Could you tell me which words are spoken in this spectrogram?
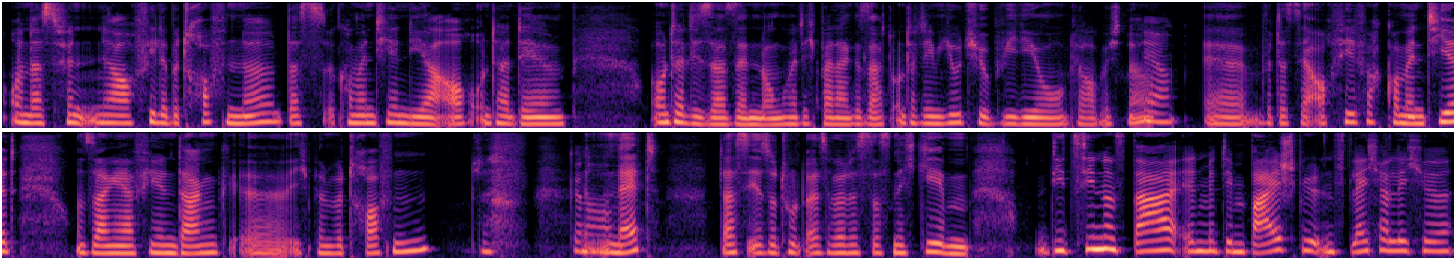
Und das finden ja auch viele Betroffene, das kommentieren die ja auch unter dem unter dieser Sendung, hätte ich beinahe gesagt, unter dem YouTube-Video, glaube ich, ne? Ja. Äh, wird das ja auch vielfach kommentiert und sagen ja vielen Dank, äh, ich bin betroffen. Genau. Nett dass ihr so tut, als würde es das nicht geben. Die ziehen es da mit dem Beispiel ins Lächerliche,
